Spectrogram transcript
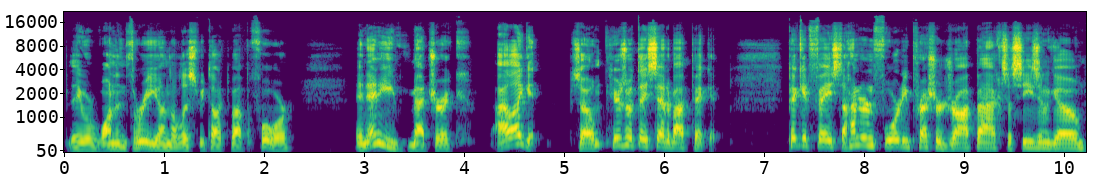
They were one and three on the list we talked about before. In any metric, I like it. So here's what they said about Pickett. Pickett faced 140 pressure dropbacks a season ago,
